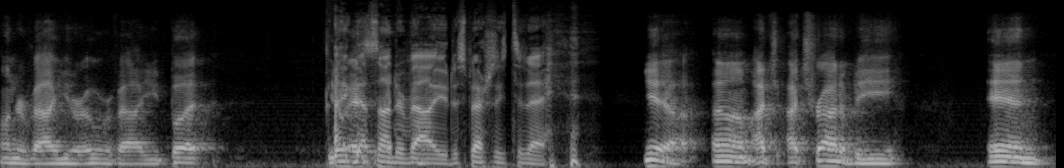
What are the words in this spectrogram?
undervalued or overvalued, but I you know, think as- that's undervalued, especially today. yeah, um, I, I try to be, and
